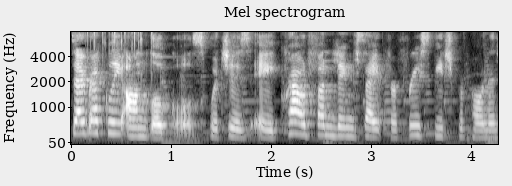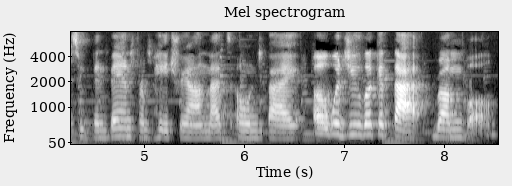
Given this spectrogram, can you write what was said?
directly on Locals, which is a crowdfunding site for free speech proponents who've been banned from Patreon that's owned by, oh, would you look at that, Rumble.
